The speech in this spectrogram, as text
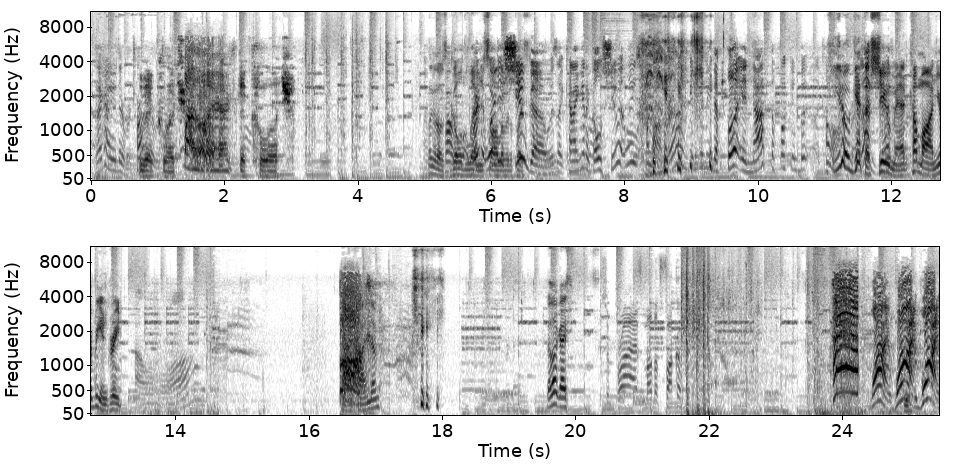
Is that guy either retarded The clutch. My leg! The clutch. Look at those Fuck, gold where, limbs where all did over the shoe go? It's like, can I get a gold shoe at least? Come on, bro. You're gonna give me the foot and not the fucking boot. Come on. You don't bro. get the That's shoe, bad. man. Come on, you're being greedy. Aw. Find them. Good luck, guys. Surprise, motherfucker. Why? Why? Why?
